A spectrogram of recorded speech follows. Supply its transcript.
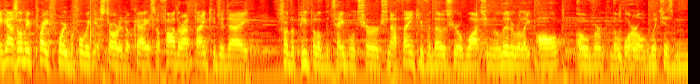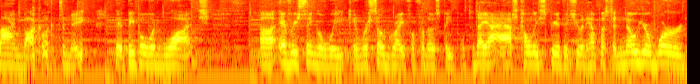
Hey guys, let me pray for you before we get started, okay? So, Father, I thank you today for the people of the Table Church, and I thank you for those who are watching literally all over the world, which is mind boggling to me that people would watch uh, every single week, and we're so grateful for those people. Today, I ask, Holy Spirit, that you would help us to know your word.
